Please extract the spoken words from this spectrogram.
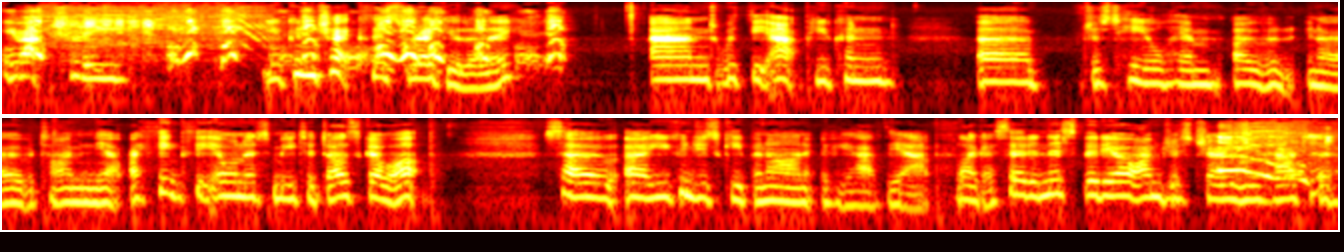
you actually, you can check this regularly. And with the app, you can uh, just heal him over, you know, over time in the app. I think the illness meter does go up. So uh, you can just keep an eye on it if you have the app. Like I said in this video, I'm just showing you how to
